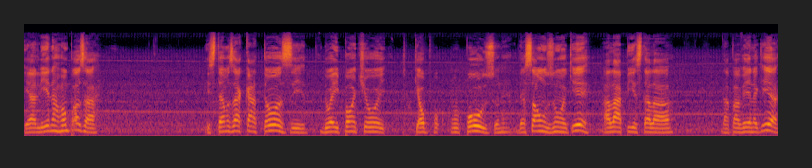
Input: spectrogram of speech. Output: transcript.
E ali nós vamos pausar. Estamos a 14 do waypoint 8, que é o, o pouso, né? Dá só um zoom aqui. Olha lá a pista lá, ó. Dá pra ver aqui, ó.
